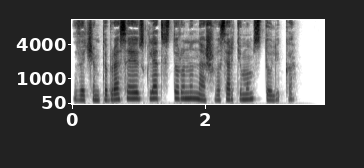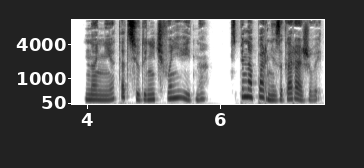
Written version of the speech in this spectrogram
Зачем-то бросаю взгляд в сторону нашего с Артемом столика. Но нет, отсюда ничего не видно. Спина парня загораживает.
